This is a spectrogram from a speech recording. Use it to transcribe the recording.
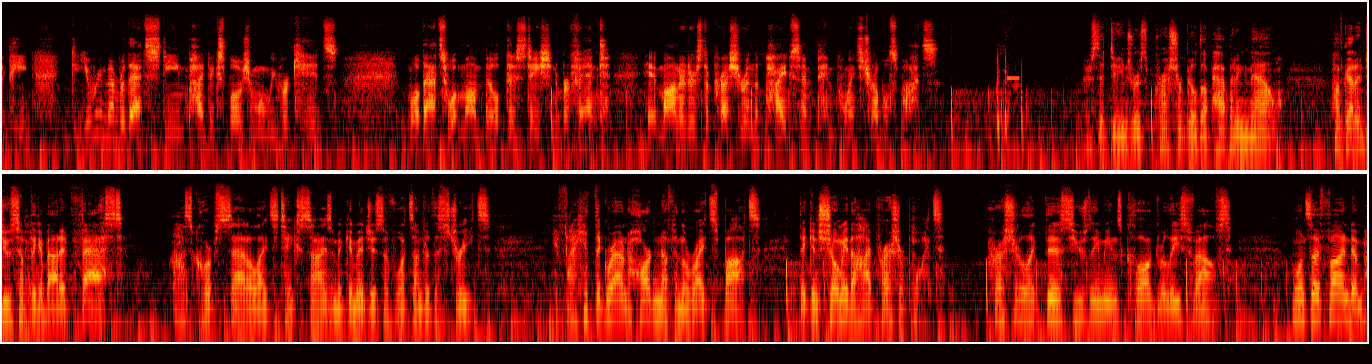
Hey, Pete, do you remember that steam pipe explosion when we were kids? Well, that's what Mom built this station to prevent. It monitors the pressure in the pipes and pinpoints trouble spots. There's a dangerous pressure buildup happening now. I've got to do something about it fast. Oscorp's satellites take seismic images of what's under the streets. If I hit the ground hard enough in the right spots, they can show me the high pressure points. Pressure like this usually means clogged release valves. Once I find them,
